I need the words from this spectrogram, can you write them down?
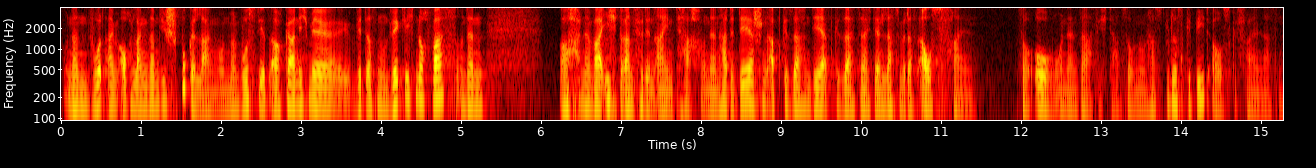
Und dann wurde einem auch langsam die Spucke lang. Und man wusste jetzt auch gar nicht mehr, wird das nun wirklich noch was? Und dann Oh, und dann war ich dran für den einen Tag und dann hatte der schon abgesagt und der abgesagt, sag ich, dann lassen wir das ausfallen. So, oh, und dann saß ich da. So, nun hast du das Gebet ausgefallen lassen.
